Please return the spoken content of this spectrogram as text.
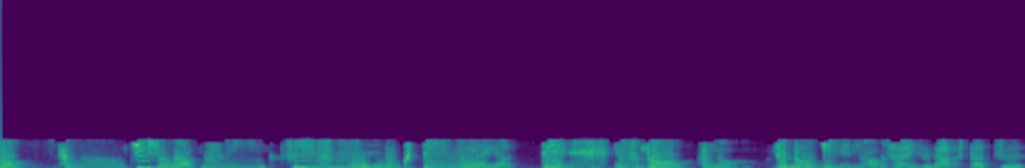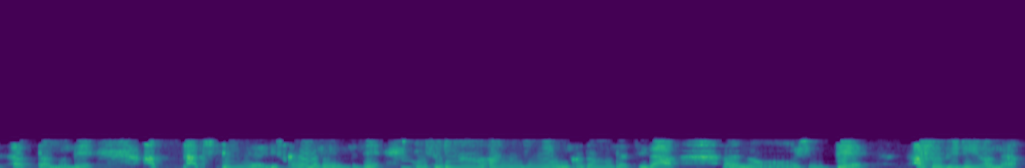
用の、あの、小さなバイオリン、それがね、6点ぐらいあって、で、あと、あの、ちょっと大きめのサイズが2つあったので、8点ぐらいですかね、全部で。で、それを、あの、自由に子供たちが、あの、弾いて遊べるような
